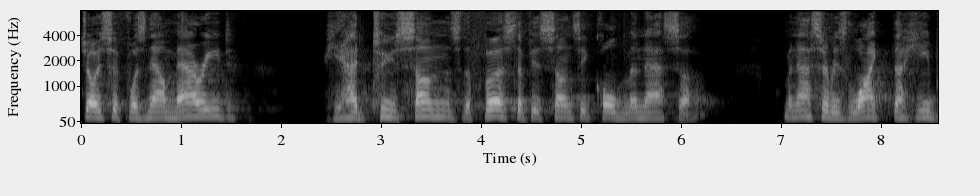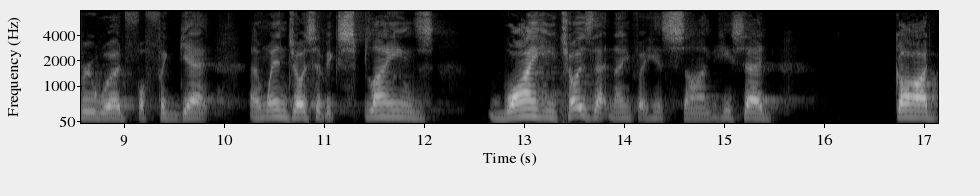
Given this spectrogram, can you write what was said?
Joseph was now married. He had two sons. The first of his sons he called Manasseh. Manasseh is like the Hebrew word for forget. And when Joseph explains why he chose that name for his son, he said, God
